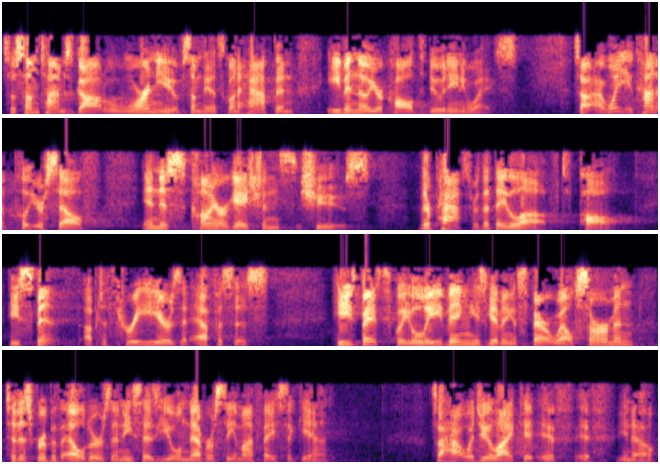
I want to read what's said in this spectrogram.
So sometimes God will warn you of something that's going to happen, even though you're called to do it anyways. So I want you to kind of put yourself in this congregation's shoes. Their pastor that they loved, Paul, he spent up to three years at Ephesus. He's basically leaving. He's giving his farewell sermon to this group of elders and he says, you'll never see my face again. So how would you like it if, if, you know,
